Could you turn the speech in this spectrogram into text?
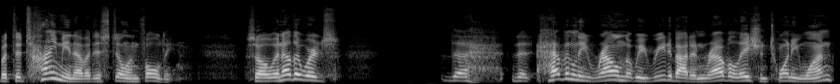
but the timing of it is still unfolding. So, in other words, the, the heavenly realm that we read about in Revelation 21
